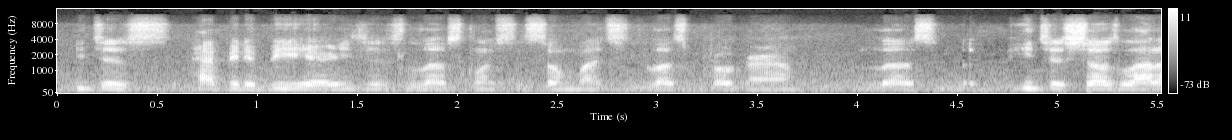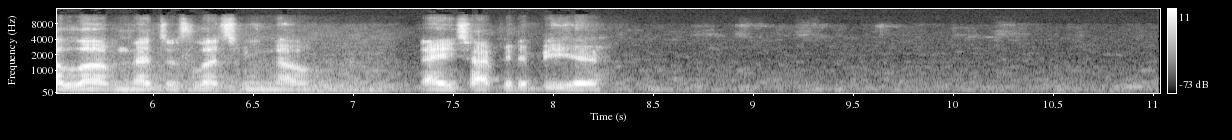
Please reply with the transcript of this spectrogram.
he just happy to be here. He just loves Clemson so much. He loves the program. Loves. He just shows a lot of love, and that just lets me know that he's happy to be here.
